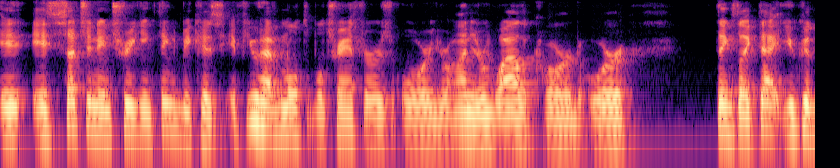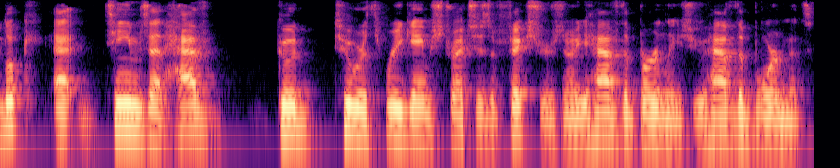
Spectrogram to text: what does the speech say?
is, is such an intriguing thing because if you have multiple transfers or you're on your wild card or things like that, you could look at teams that have good two or three game stretches of fixtures. You know, you have the Burnleys, you have the Bournemouths,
